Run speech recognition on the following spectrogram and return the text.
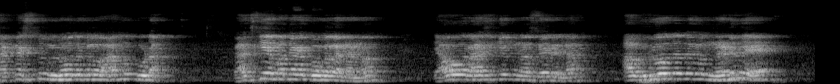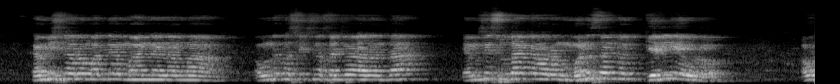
ಸಾಕಷ್ಟು ವಿರೋಧಗಳು ಆದ್ರೂ ಕೂಡ ರಾಜಕೀಯ ಮಾತಾಡಕ್ಕೆ ಹೋಗಲ್ಲ ನಾನು. ಯಾವ ರಾಜಕೀಯಕ್ಕೂ ನಾನು ಸೇರಿಲ್ಲ. ಆ ವಿರೋಧದ ನಡುವೆ ಕಮಿಷನರು ಮತ್ತೆ ಮಾನ್ಯ ನಮ್ಮ ಉನ್ನತ ಶಿಕ್ಷಣ ಸಚಿವರಾದಂಥ ಎಂ ಸಿ ಸುಧಾಕರ್ ಅವರ ಮನಸ್ಸನ್ನು ಗೆಲ್ಲಿ ಅವರು, ಅವ್ರ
